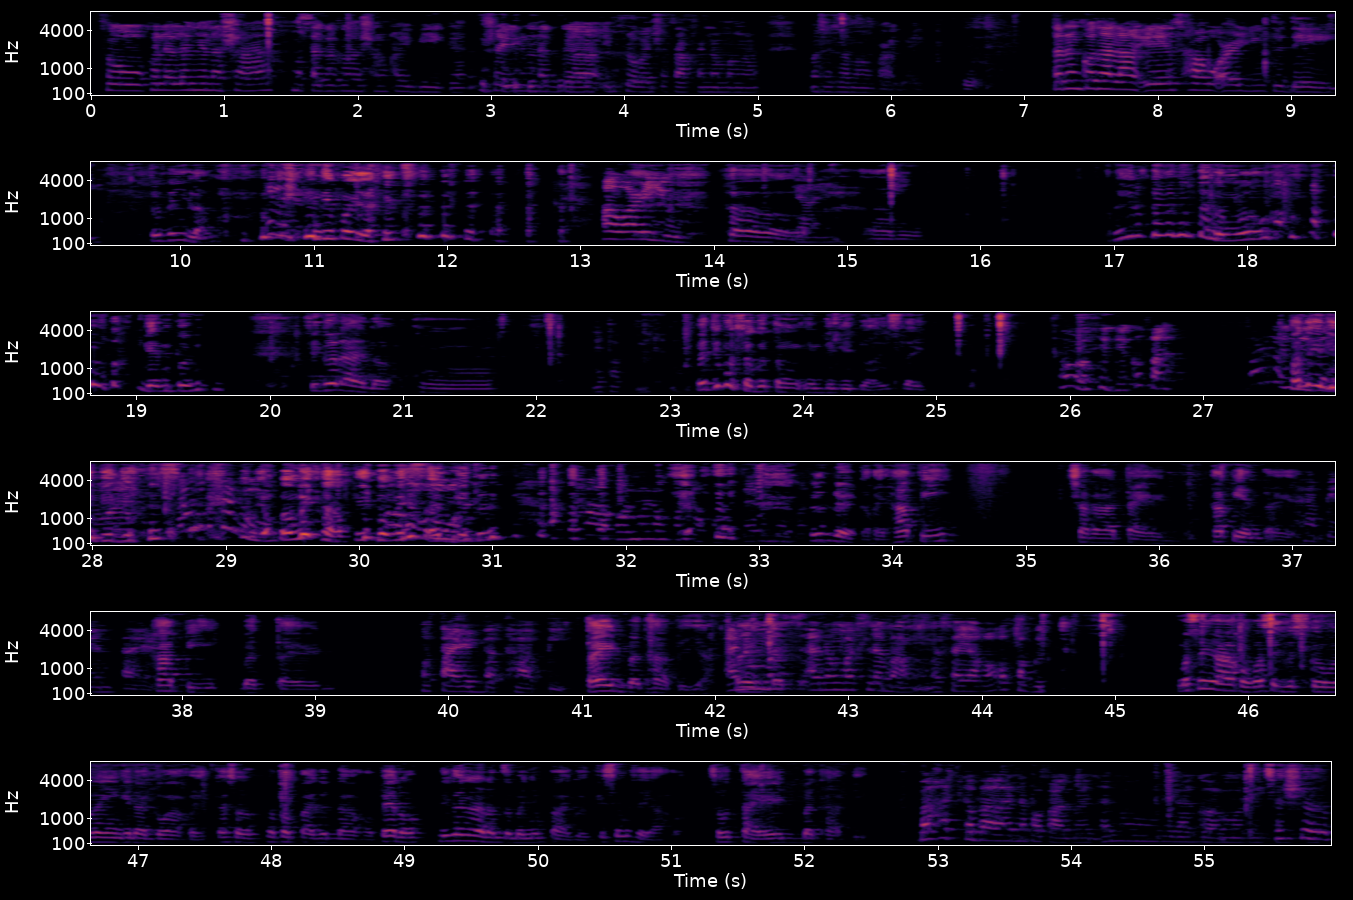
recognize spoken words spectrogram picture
So, kilala niyo na siya. Matagal ko na siyang kaibigan. Siya yung nag-influensya sa akin ng mga masasamang bagay. Mm. Tanong ko na lang is, how are you today? Today lang. hindi for life. How are you? oh, Yan. um, ang hirap naman ng tanong mo. Ganun. Siguro ano, um, pwede magsagot ng individuals. Like, Oo, sige ko pa. Paano hindi individuals? mamay happy, mamay sad. ganun. Hapon mo lang po ako, pero bukas. Hindi. Okay, happy, tsaka tired. Happy and tired. Happy and tired. Happy, but tired. O tired but happy. Tired but happy, yeah. Anong Tired mas, anong mas lamang? Masaya ka o pagod? Masaya ako kasi gusto ko na yung ginagawa ko eh. Kaso, napapagod na ako. Pero, hindi ko nararamdaman yung pagod kasi masaya ako. So, tired but happy. Bakit ka ba napapagod? Anong ginagawa mo rin? Sa shop.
